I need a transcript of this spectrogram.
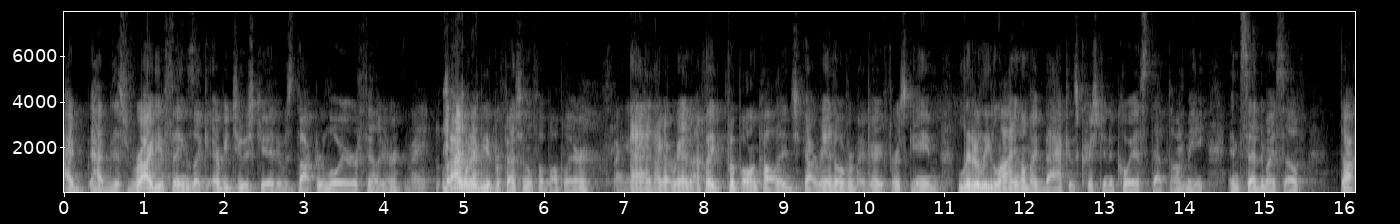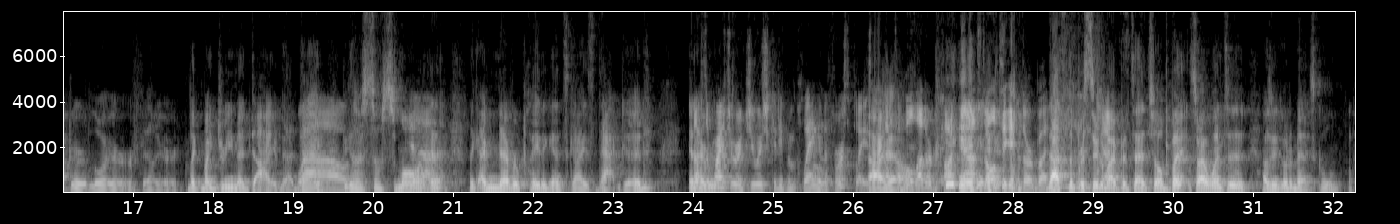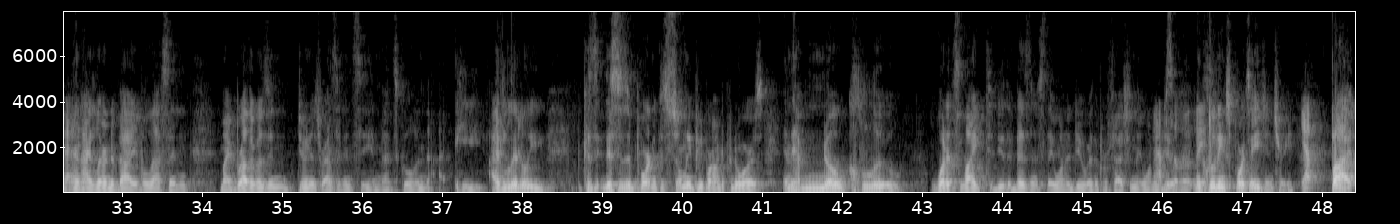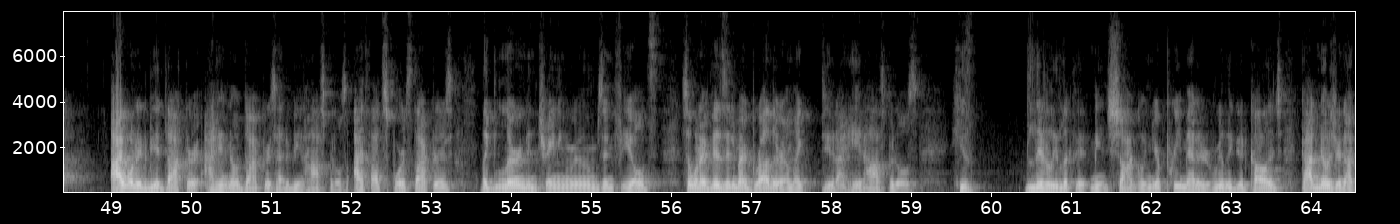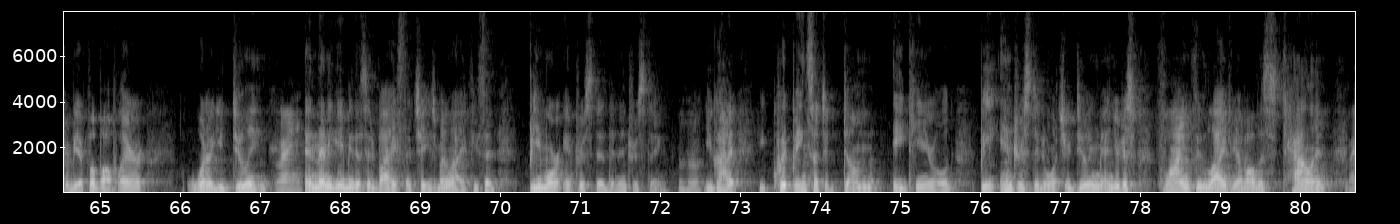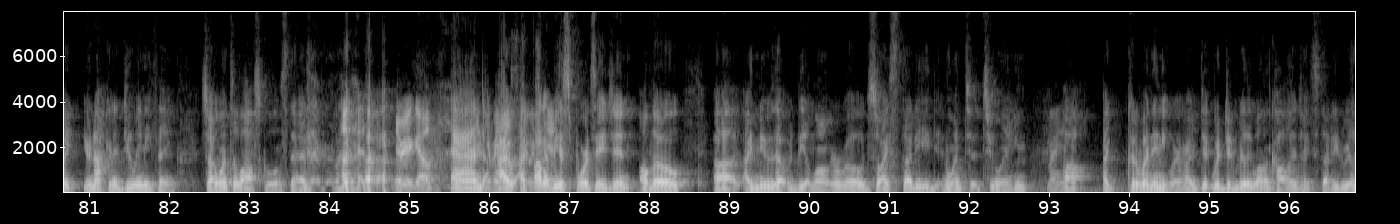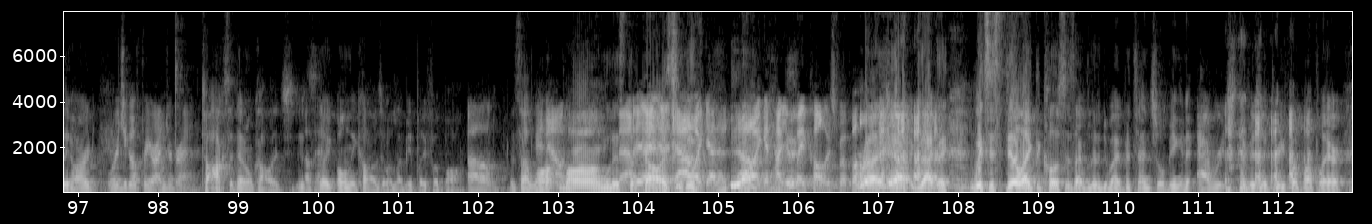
I had this variety of things like every Jewish kid, it was doctor, lawyer, or failure. Right. But I wanted to be a professional football player. Right. And I got ran I played football in college, got ran over my very first game, literally lying on my back as Christian Okoye stepped on me and said to myself, doctor, lawyer, or failure. Like my dream had died that Wow. day because I was so small. Yeah. And like I've never played against guys that good. And I'm I re- surprised you were a Jewish kid even playing in the first place. I That's know. a whole other podcast altogether. But That's the pursuit of my potential. But so I went to, I was going to go to med school, Okay. and I learned a valuable lesson. my brother was in doing his residency in med school, and he, I literally, because this is important, because so many people are entrepreneurs and they have no clue what it's like to do the business they want to do or the profession they want to do, Absolutely. including sports agentry. Yep. But I wanted to be a doctor. I didn't know doctors had to be in hospitals. I thought sports doctors like learned in training rooms and fields. So when I visited my brother, I'm like, dude, I hate hospitals. He's literally looked at me in shock, going, You're pre med at a really good college. God knows you're not going to be a football player. What are you doing? Right. And then he gave me this advice that changed my life. He said, Be more interested than interesting. Mm-hmm. You got to you quit being such a dumb 18 year old. Be interested in what you're doing, man. You're just flying through life. You have all this talent, Right. but you're not going to do anything. So I went to law school instead. there you go. and I, I thought I'd be a sports agent, although uh, I knew that would be a longer road. So I studied and went to Tulane. Right. Uh, I could have went anywhere. I did, we did really well in college. I studied really hard Where'd you go for your undergrad? to Occidental College. It's Okay. the only college that would let me play football. Oh. It's a okay, long, now- long list now, of yeah, colleges. Yeah, now I get it. Now I get how you played college football. right yeah exactly which is still like the closest i've lived to my potential being an average division three football player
